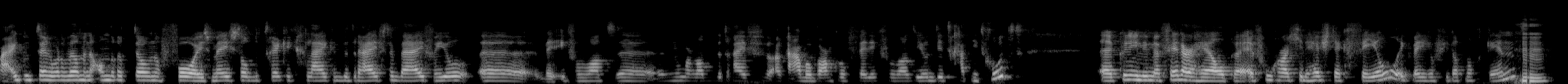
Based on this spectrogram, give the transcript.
Maar ik doe tegenwoordig wel met een andere tone of voice. Meestal betrek ik gelijk het bedrijf erbij. Van joh, uh, weet ik veel wat, uh, noem maar wat bedrijf, Rabobank of weet ik veel wat. Joh, dit gaat niet goed. Uh, kunnen jullie me verder helpen? En vroeger had je de hashtag veel. Ik weet niet of je dat nog kent. Hmm.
